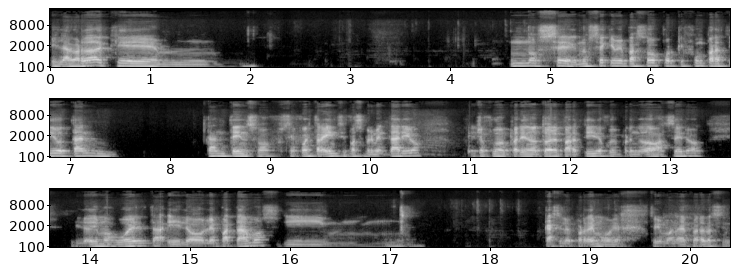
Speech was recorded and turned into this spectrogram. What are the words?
Y la verdad que mm, no sé, no sé qué me pasó porque fue un partido tan, tan tenso, se fue extraín, se fue suplementario, de hecho fuimos perdiendo todo el partido, fuimos perdiendo 2 a 0, y lo dimos vuelta y lo, empatamos y mm, casi lo perdemos, estuvimos a nada de perderlo si,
